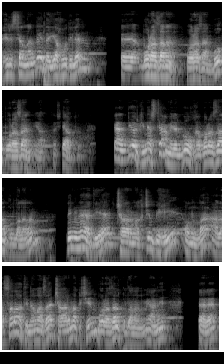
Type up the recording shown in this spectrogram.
Hristiyanların değil de Yahudilerin e, borazanı, borazan, bu borazan ya, şey yaptı. Yani diyor ki nesta'milül buğha borazan kullanalım. Linüne diye çağırmak için bihi onunla ala salati namaza çağırmak için borazan kullanalım. Yani böyle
